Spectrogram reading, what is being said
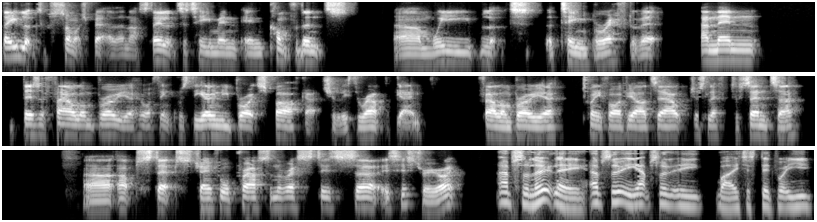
they looked so much better than us. They looked a team in in confidence. Um, we looked a team bereft of it. And then there's a foul on Broja, who I think was the only bright spark actually throughout the game. Foul on Broja, 25 yards out, just left of centre. Uh, up steps James Ward-Prowse, and the rest is uh, is history, right? Absolutely, absolutely, absolutely. Well, he just did what he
